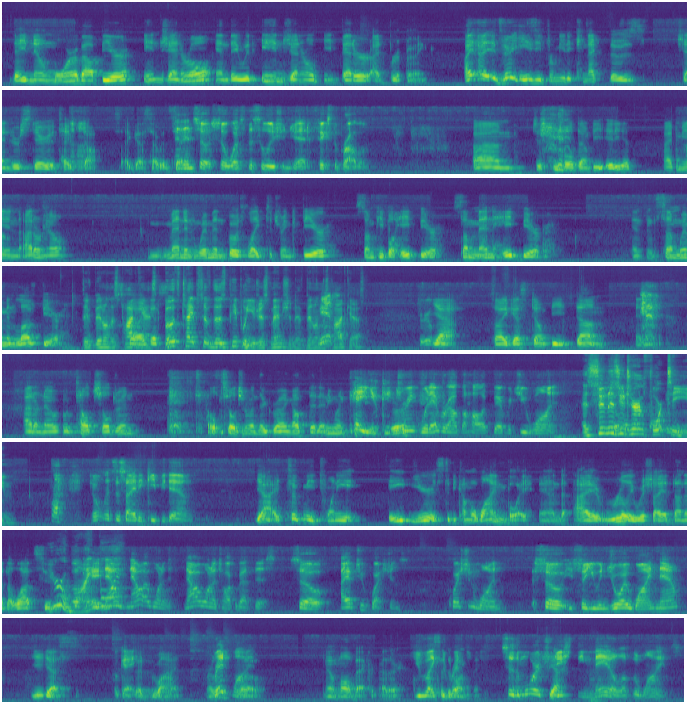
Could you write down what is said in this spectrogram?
they know more about beer in general, and they would in general be better at brewing. I, I it's very easy for me to connect those gender stereotype Uh-huh. dots. I guess I would say. And then so so what's the solution, Jed? Fix the problem. Um, just people don't be idiots. I mean, I don't know. Men and women both like to drink beer. Some people hate beer. Some men hate beer. And, and some women love beer. They've been on this So podcast. guess- Both types of those people you just mentioned have been on this podcast. True. Yeah. So I guess don't be dumb. And I don't know, tell children tell children when they're growing up that anyone can Hey, you can beer. drink whatever alcoholic beverage you want. As soon as you Don't turn let 14, Don't let society keep you down. Yeah, it took me 28 years to become a wine boy, and I really wish I had done it a lot sooner. you're a wine okay, boy. now now I want to now I want to talk about this. So I have two questions. Question one. So so you enjoy wine now? Yes, Okay. red wine. Red wine. Slow. No, Malbec, rather. You like said the red wine. So the more traditionally male of the wines.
